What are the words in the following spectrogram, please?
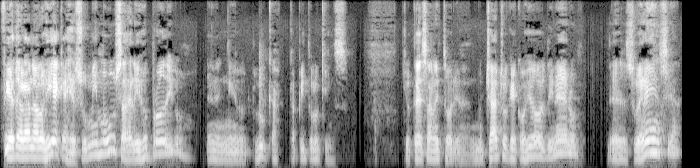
Fíjate la analogía que Jesús mismo usa del hijo pródigo en el Lucas capítulo 15. que ustedes saben la historia. El muchacho que cogió el dinero de su herencia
